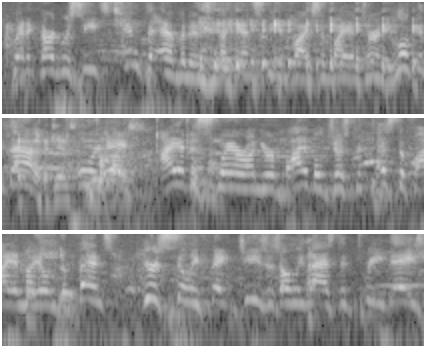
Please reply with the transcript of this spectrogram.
credit card receipts into evidence against the advice of my attorney. Look at that. Against Four days. I had to swear on your Bible just to testify in my own defense. Your silly fake Jesus only lasted three days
